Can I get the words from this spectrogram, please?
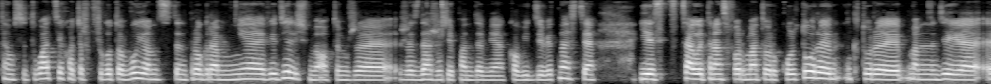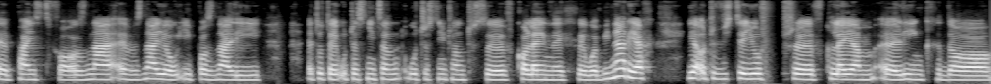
tę sytuację, chociaż przygotowując ten program, nie wiedzieliśmy o tym, że, że zdarzy się pandemia COVID-19, jest cały transformator kultury, który mam nadzieję Państwo zna, znają i poznali tutaj uczestnicząc, w kolejnych webinariach. Ja oczywiście już wklejam link do,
